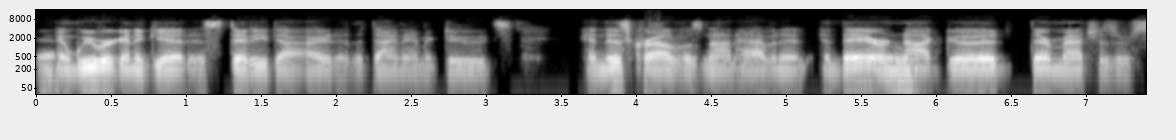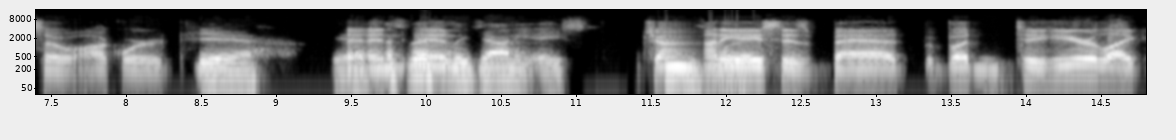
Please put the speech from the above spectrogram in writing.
Yeah. and we were going to get a steady diet of the dynamic dudes. And this crowd was not having it, and they are No. not good. Their matches are so awkward. Yeah. Yeah. And- Especially Johnny Ace. Johnny. Ace is bad, but Mm. to hear like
